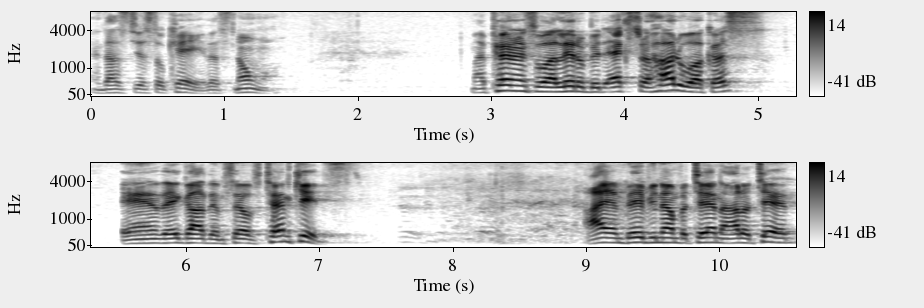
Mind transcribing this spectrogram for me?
And that's just okay, that's normal. My parents were a little bit extra hard workers, and they got themselves 10 kids. I am baby number 10 out of 10,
